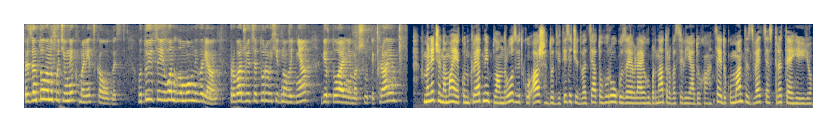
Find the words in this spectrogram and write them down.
презентовано путівник Хмельницька область. Готується його англомовний варіант. Впроваджуються тури вихідного дня, віртуальні маршрути краєм. Хмельниччина має конкретний план розвитку аж до 2020 року, заявляє губернатор Василь Ядуха. Цей документ зветься стратегією.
